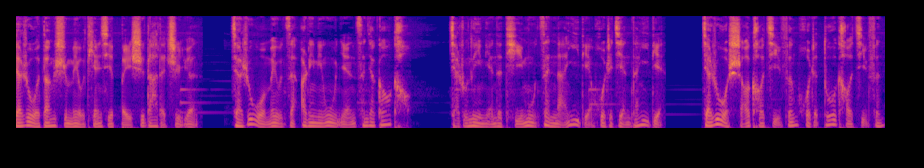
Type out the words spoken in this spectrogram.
假如我当时没有填写北师大的志愿，假如我没有在二零零五年参加高考，假如那年的题目再难一点或者简单一点，假如我少考几分或者多考几分，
